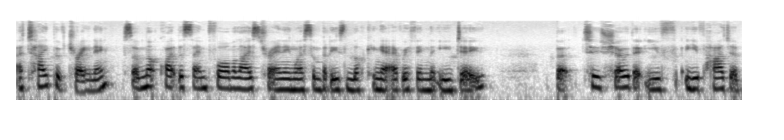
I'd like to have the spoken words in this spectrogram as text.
a type of training. So not quite the same formalised training where somebody's looking at everything that you do, but to show that you've you've had a,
